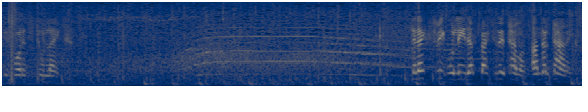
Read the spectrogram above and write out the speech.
before it's too late. The next street will lead us back to the tunnel under Tarek's.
